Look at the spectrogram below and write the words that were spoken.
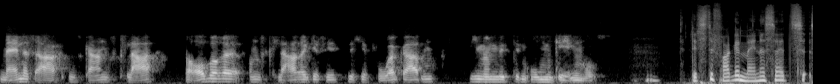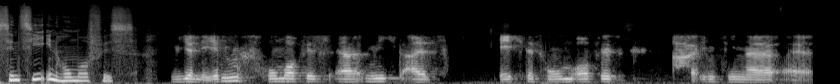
meines Erachtens ganz klar saubere und klare gesetzliche Vorgaben, wie man mit dem umgehen muss. Mhm. Letzte Frage meinerseits. Sind Sie in Homeoffice? Wir leben Homeoffice äh, nicht als echtes Homeoffice, äh, im Sinne, äh,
